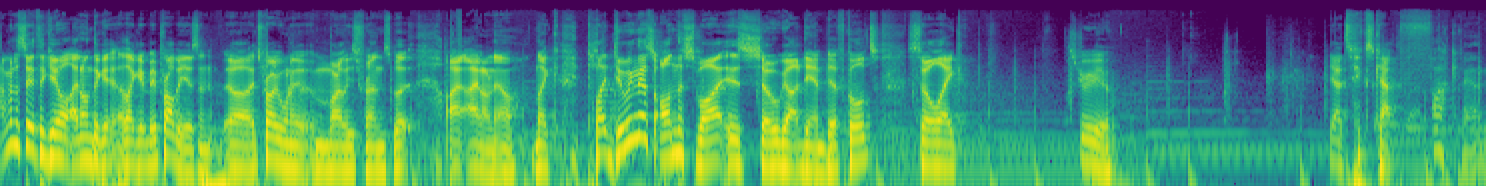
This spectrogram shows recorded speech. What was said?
I'm gonna say Thakil. I don't think it like it, it probably isn't. Uh, it's probably one of Marley's friends, but I I don't know. Like play doing this on the spot is so goddamn difficult. So like, screw you. Yeah, it's Hicks cap. Fuck man.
